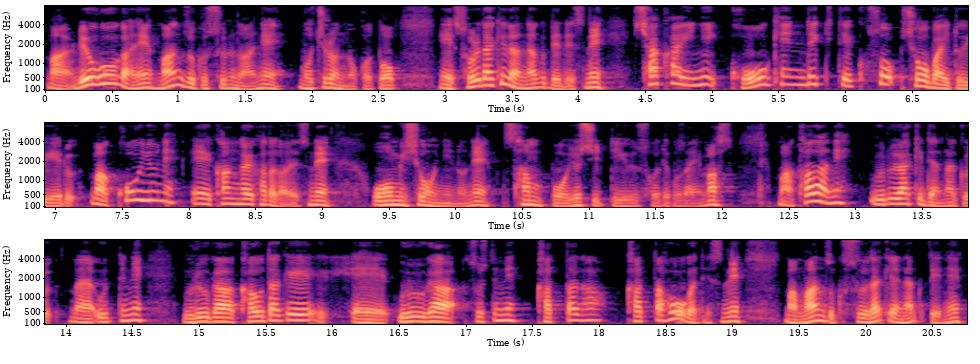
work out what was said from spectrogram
まあ、両方がね、満足するのはね、もちろんのこと、えーそれだけではなくてですね、社会に貢献できてこそ商売と言える、まあ、こういうね、えー考え方がですね、近江商人のね、三方よしっていうそうでございます。まあ、ただね、売るだけではなく、まあ、売ってね、売る側、買うだけ、えー売る側、そしてね、買ったが、買った方がですね、まあ、満足するだけじゃなくてね、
